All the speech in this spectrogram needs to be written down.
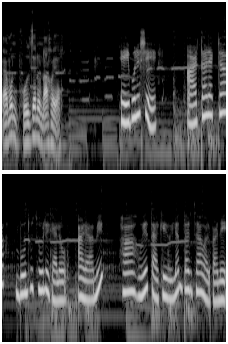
এমন ভুল যেন না হয় আর। এই বলে সে আর তার একটা বন্ধু চলে গেল আর আমি হা হয়ে তাকিয়ে রইলাম তার যাওয়ার পানে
